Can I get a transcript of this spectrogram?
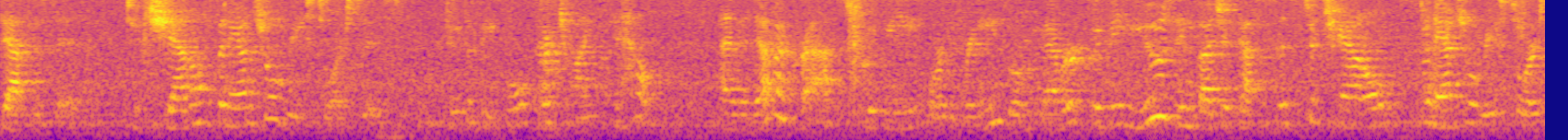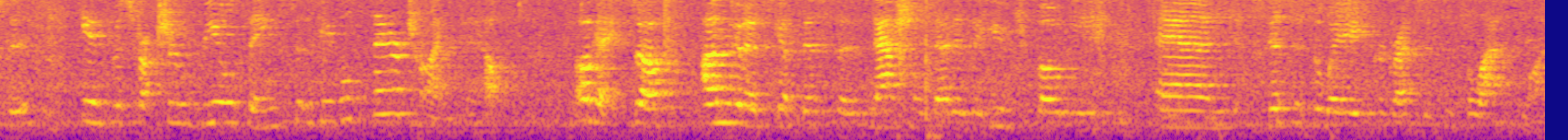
deficit to channel financial resources people they're trying to help. And the Democrats could be, or the Greens, or whomever, could be using budget deficits to channel financial resources, infrastructure, real things to the people they're trying to help. Okay, so I'm going to skip this. The national debt is a huge bogey, and this is the way progressives, is the last slide.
